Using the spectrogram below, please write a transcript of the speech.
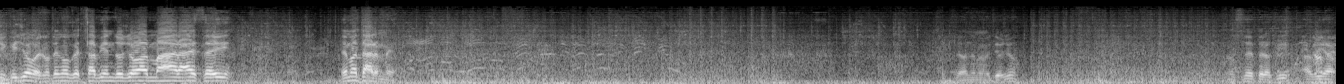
Chiquillo, que no tengo que estar viendo yo al mar a este ahí. De matarme. ¿De dónde me metió yo? No sé, pero aquí había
